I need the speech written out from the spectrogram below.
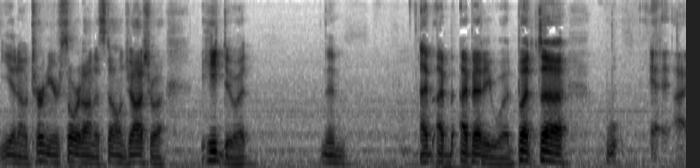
you know, turn your sword on Estelle and Joshua. He'd do it. Then I, I, I bet he would. But uh, I,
